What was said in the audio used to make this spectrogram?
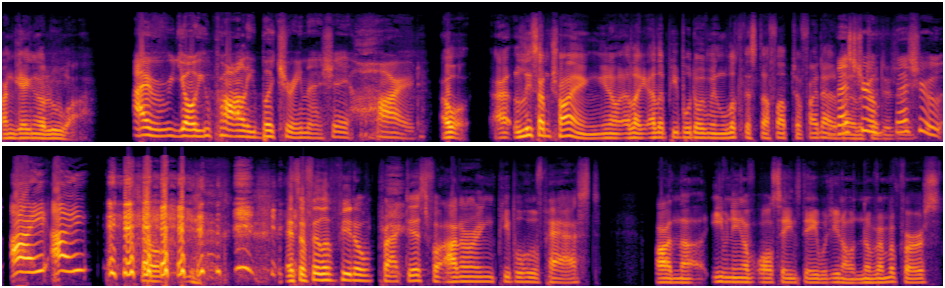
Pangangalua. I yo, you probably butchering that shit hard. Oh, at least I'm trying. You know, like other people don't even look the stuff up to find out. That's about true. That's true. All right, all right. So, it's a Filipino practice for honoring people who have passed on the evening of All Saints Day, which you know November first,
